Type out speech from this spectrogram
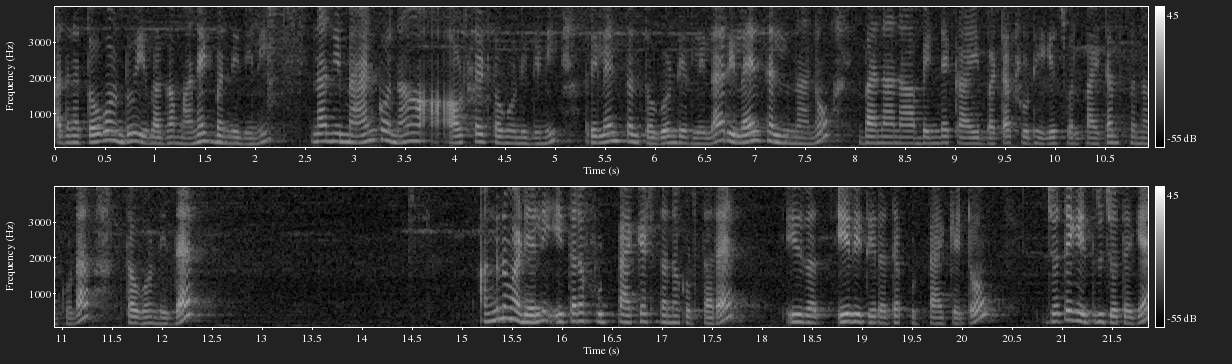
ಅದನ್ನು ತೊಗೊಂಡು ಇವಾಗ ಮನೆಗೆ ಬಂದಿದ್ದೀನಿ. ನಾನು ಈ ಮ್ಯಾಂಗೋನ ಔಟ್ಸೈಡ್ ತೊಗೊಂಡಿದ್ದೀನಿ. ರಿಲಯನ್ಸಲ್ಲಿ ತೊಗೊಂಡಿರಲಿಲ್ಲ. ರಿಲಯನ್ಸಲ್ಲಿ ನಾನು ಬನಾನಾ, ಬೆಂಡೆಕಾಯಿ ಬಟರ್ ಫ್ರೂಟ್ ಹೀಗೆ ಸ್ವಲ್ಪ ಐಟಮ್ಸನ್ನು ಕೂಡ ತೊಗೊಂಡಿದ್ದೆ. ಅಂಗನವಾಡಿಯಲ್ಲಿ ಈ ಥರ ಫುಡ್ ಪ್ಯಾಕೆಟ್ಸನ್ನು ಕೊಡ್ತಾರೆ. ಇರ, ಈ ರೀತಿ ಇರುತ್ತೆ ಫುಡ್ ಪ್ಯಾಕೆಟು ಜೊತೆಗೆ ಇದ್ರ ಜೊತೆಗೆ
